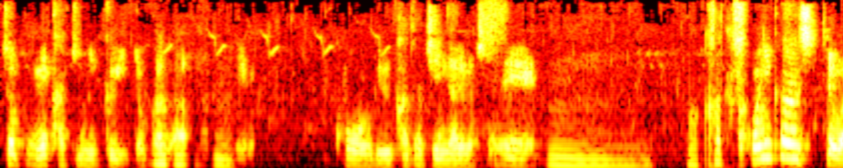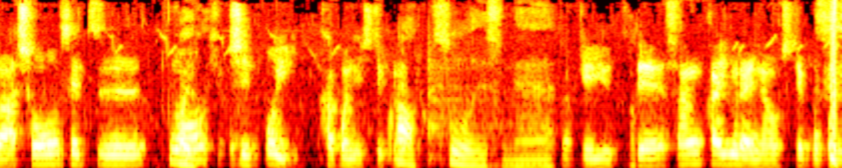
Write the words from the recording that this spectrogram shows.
ちょっとね、描きにくいとかが、うんこういう形になりましたね。うん。まあ、価値箱に関しては小説のはい表紙っぽい箱にしてくれあと、そうですね。だけ言って、3回ぐらい直してここに。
